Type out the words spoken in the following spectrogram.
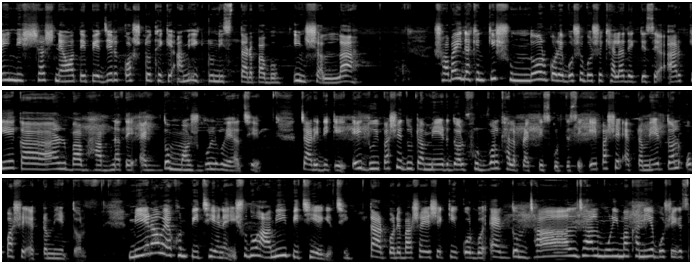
এই নিঃশ্বাস নেওয়াতে পেজের কষ্ট থেকে আমি একটু নিস্তার পাবো, ইনশাল্লাহ। সবাই দেখেন কি সুন্দর করে বসে বসে খেলা দেখতেছে। আর কে কার বা ভাবনাতে একদম মশগুল হয়ে আছে চারিদিকে। এই দুই পাশে দুটা মেয়ের দল ফুটবল খেলা প্র্যাকটিস করতেছে। এই পাশে একটা মেয়ের দল, ও পাশে একটা মেয়ের দল। মেয়েরাও এখন পিছিয়ে নেই, শুধু আমিই পিছিয়ে গেছি। তারপরে বাসায় এসে কি করব? একদম ঝাল ঝাল মুড়ি মাখা নিয়ে বসে গেছি।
